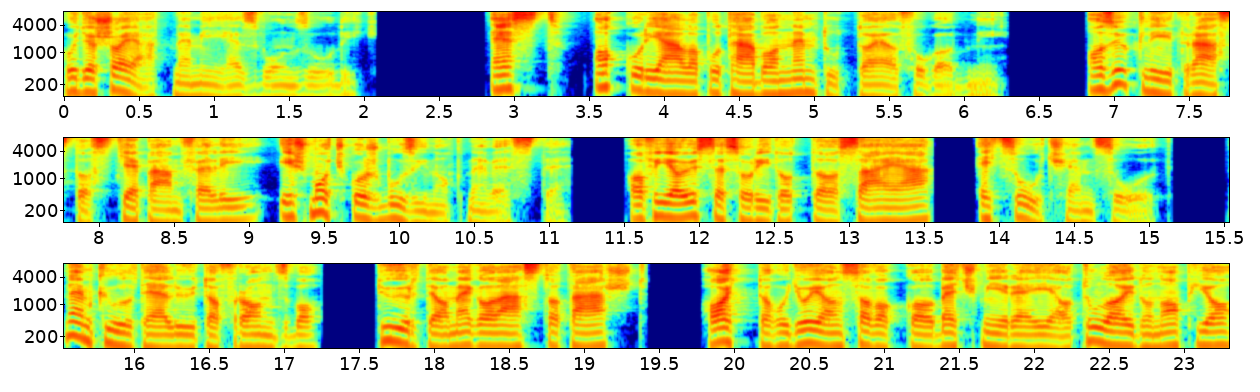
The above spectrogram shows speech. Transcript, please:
hogy a saját neméhez vonzódik. Ezt akkori állapotában nem tudta elfogadni. Az öklét rázta Sztyepán felé, és mocskos buzinak nevezte. A fia összeszorította a száját, egy szót sem szólt. Nem küldte előt a francba, tűrte a megaláztatást, hagyta, hogy olyan szavakkal becsmérelje a tulajdon apja,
